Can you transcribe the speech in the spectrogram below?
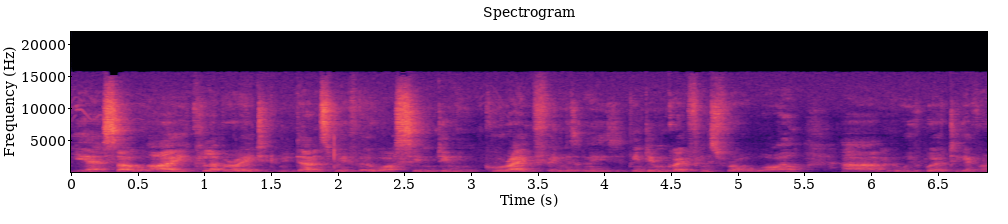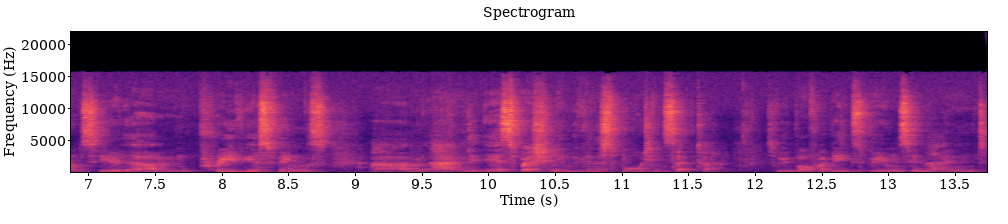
Yeah, so I collaborated with Dan Smith, who I've seen doing great things, and he's been doing great things for a while. Um, we've worked together on um, previous things, um, and especially within the sporting sector. So we both have the experience in that, and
